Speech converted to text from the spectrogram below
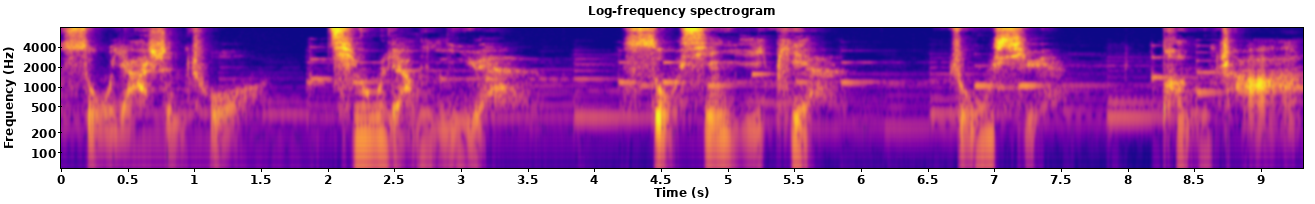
素雅深处，秋凉已远，素心一片，煮雪烹茶。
